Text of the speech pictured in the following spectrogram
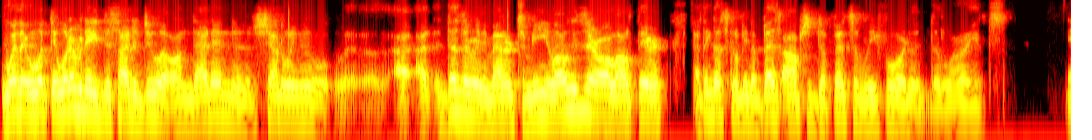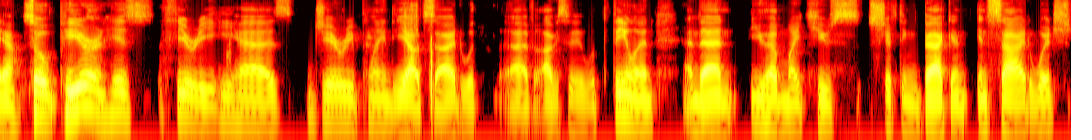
whether what they, whatever they decide to do on that end of shadowing, uh, I, I, it doesn't really matter to me. As long as they're all out there, I think that's going to be the best option defensively for the, the Lions. Yeah. So Pierre, in his theory, he has Jerry playing the outside with uh, obviously with Thielen, and then you have Mike Hughes shifting back and inside, which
